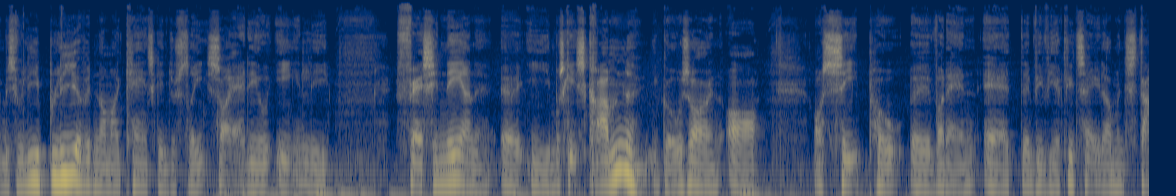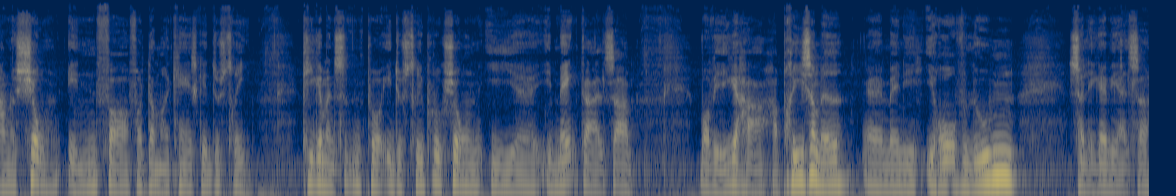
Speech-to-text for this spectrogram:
Hvis vi lige bliver ved den amerikanske industri, så er det jo egentlig fascinerende, øh, i måske skræmmende i gåsøjen, og at se på, øh, hvordan at øh, vi virkelig taler om en stagnation inden for, for den amerikanske industri. Kigger man sådan på industriproduktionen i, øh, i mængder, altså hvor vi ikke har, har priser med, øh, men i, i rå volumen, så ligger vi altså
